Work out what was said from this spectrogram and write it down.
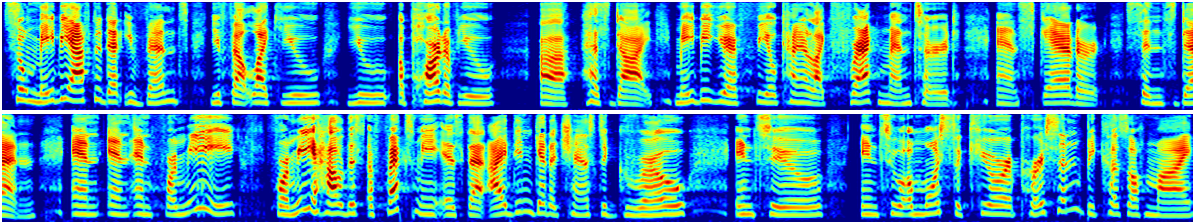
so maybe after that event you felt like you you a part of you uh, has died. Maybe you have feel kind of like fragmented and scattered since then. And and and for me, for me, how this affects me is that I didn't get a chance to grow into into a more secure person because of my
